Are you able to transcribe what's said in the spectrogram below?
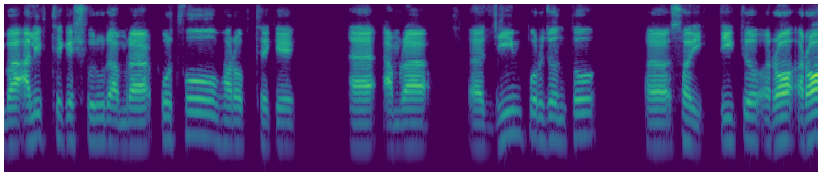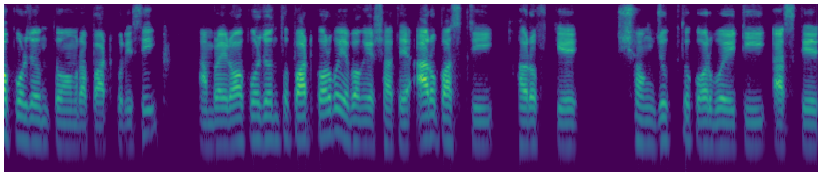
বা আলিফ থেকে শুরুর আমরা প্রথম হরফ থেকে আমরা জিম পর্যন্ত সরি ৩য় র পর্যন্ত আমরা পাঠ করেছি। আমরা এই র পর্যন্ত পাঠ করব এবং এর সাথে আরও পাঁচটি হরফকে সংযুক্ত করব। এটি আজকের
